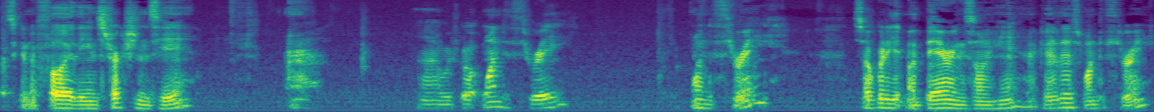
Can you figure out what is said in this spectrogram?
just going to follow the instructions here. Uh, we've got 1 to 3, 1 to 3, so I'm going to get my bearings on here. Okay, there's 1 to 3.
